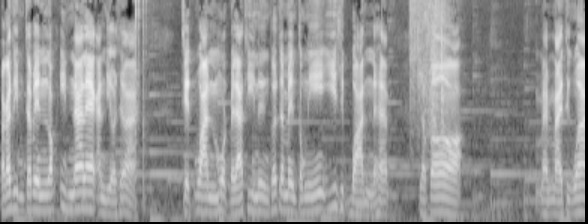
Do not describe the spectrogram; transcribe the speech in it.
ปกติมันจะเป็นล็อกอินหน้าแรกอันเดียวใช่ไหมเจ็ดวันหมดไปแล้วทีหนึ่งก็จะเป็นตรงนี้ 20 วันนะครับ แล้วก็หมายหมายถึงว่า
